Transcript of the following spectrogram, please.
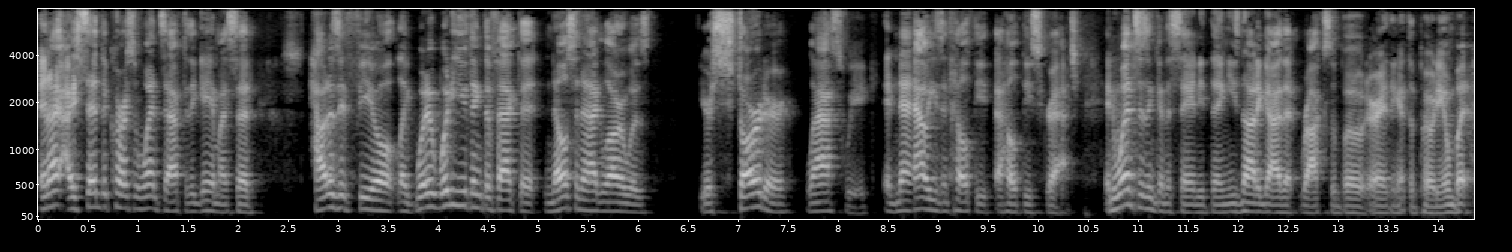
And I, I, said to Carson Wentz after the game, I said, "How does it feel? Like, what what do you think the fact that Nelson Agholor was your starter last week and now he's in healthy a healthy scratch?" And Wentz isn't going to say anything. He's not a guy that rocks the boat or anything at the podium. But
